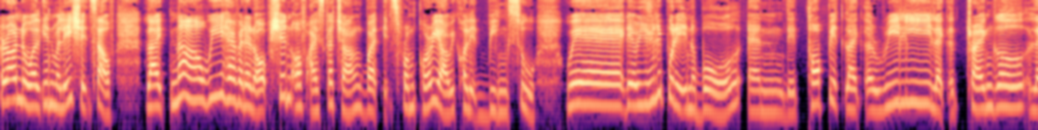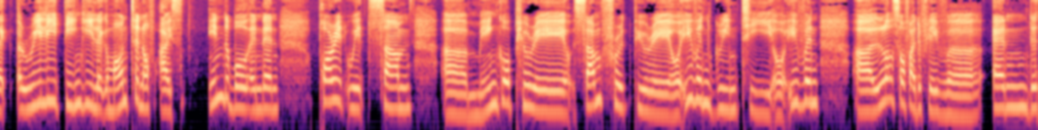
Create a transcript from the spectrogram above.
around the world in Malaysia itself. Like now we have an option of ice kacang, but it's from Korea. We call it bingsu, where they usually put it in a bowl and they top it like a really like a triangle, like a really tinggi, like a mountain of ice in the bowl, and then pour it with some uh, mango puree, some fruit puree, or even green tea, or even uh, lots of other flavor. And the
